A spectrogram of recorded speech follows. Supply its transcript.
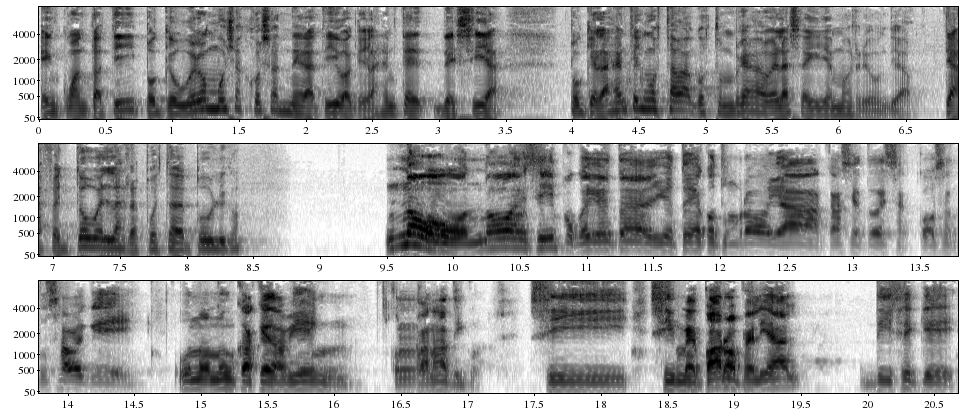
en cuanto a ti, porque hubo muchas cosas negativas que la gente decía porque la gente no estaba acostumbrada a ver a ese Redondeado. ¿Te afectó ver la respuesta del público? No, no en sí, porque yo yo estoy acostumbrado ya casi a todas esas cosas. Tú sabes que uno nunca queda bien con los fanáticos. Si, si me paro a pelear, dice que,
